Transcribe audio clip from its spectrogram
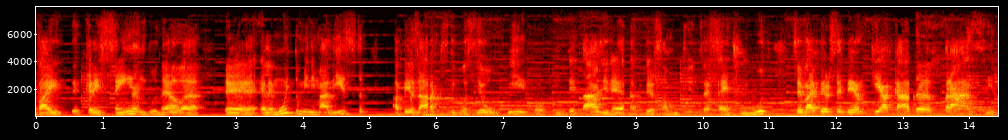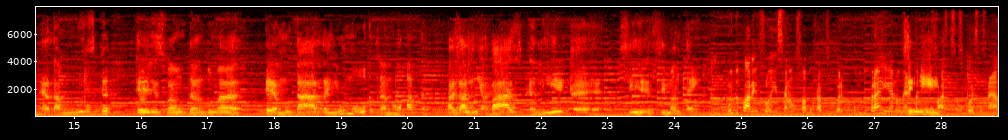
vai crescendo, né? Ela é, ela é muito minimalista apesar que se você ouvir em detalhe né, a versão de 17 minutos, você vai percebendo que a cada frase né, da música eles vão dando uma é, mudada em uma ou outra nota, mas a linha básica ali é, se, se mantém. Muito clara a influência não só do Kraftwerk, como do Brian Eno, né? Sim. Que também faz essas coisas, né?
